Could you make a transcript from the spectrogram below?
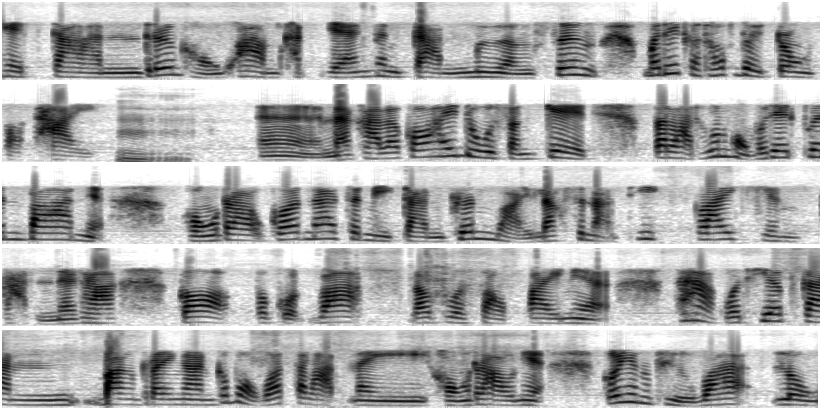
เหตุการณ์เรื่องของความขัดแย้งทางการเมือง ซึ่งไม่ได้กระทบโดยตรงต่อไทยอืมอ่านะคะ แล้วก็ให้ดูสังเกตตลาดหุ้นของประเทศเพื่อนบ้านเนี่ย ของเราก็น่าจะมีการเคลื่อนไหวลักษณะที่ใกล้เคียงกันนะคะ ก็ปรากฏว่าเราตรวจสอบไปเนี่ย ถ้าหากว่าเทียบกันบางรายงานก็บอกว่าตลาดในของเราเนี่ย ก็ยังถือว่าลง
